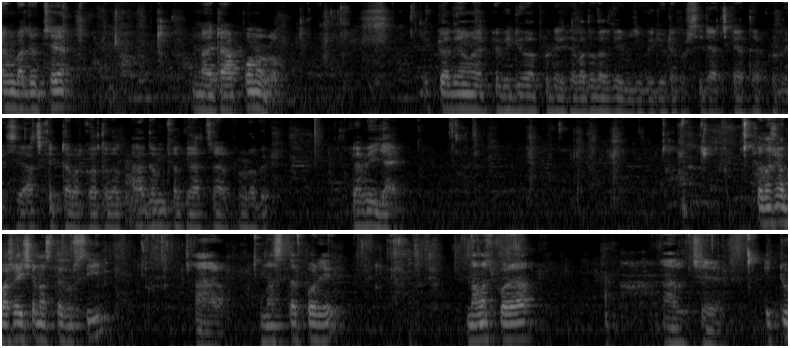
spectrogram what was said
এখন বাজে হচ্ছে নয়টা পনেরো। একটু আগে আমার একটা ভিডিও আপলোড হয়েছে, গতকালকে ভিডিওটা করছি যে আজকে রাতে আপলোড হয়েছে। আজকেরটা আবার গতকাল আগামীকালকে রাত্রে আপলোড হবে। এভাবেই যায়। সন্ধ্যার সময় বাসায় এসে নাস্তা করছি, আর নাস্তার পরে নামাজ পড়া, আর হচ্ছে একটু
